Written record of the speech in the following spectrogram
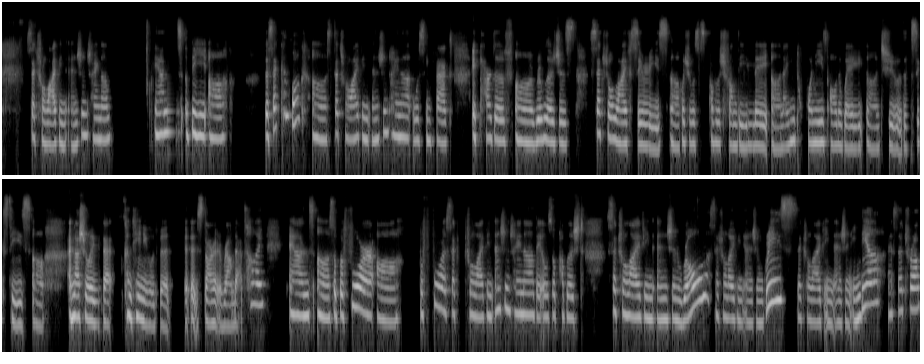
sexual life in ancient China, and the the second book, uh, Sexual Life in Ancient China, was in fact a part of uh, Sexual Life series, uh, which was published from the late 1920s uh, all the way uh, to the 60s. Uh, I'm not sure if that continued, but it, started around that time. And so before, before Sexual Life in Ancient China, they also published sexual life in ancient Rome, sexual life in ancient Greece, sexual life in ancient India, etc.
